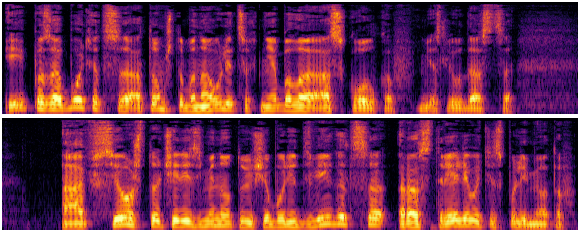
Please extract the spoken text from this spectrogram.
И позаботиться о том, чтобы на улицах не было осколков, если удастся. А все, что через минуту еще будет двигаться, расстреливать из пулеметов».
